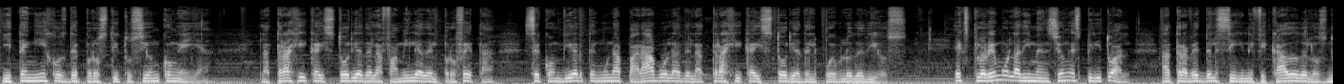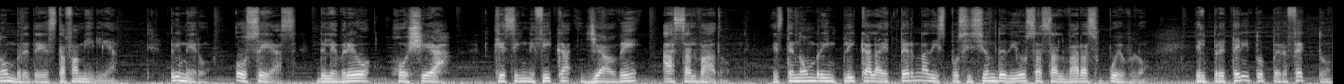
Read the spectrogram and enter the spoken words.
y ten hijos de prostitución con ella. La trágica historia de la familia del profeta se convierte en una parábola de la trágica historia del pueblo de Dios. Exploremos la dimensión espiritual a través del significado de los nombres de esta familia. Primero, Oseas, del hebreo Hoshea, que significa Yahvé ha salvado. Este nombre implica la eterna disposición de Dios a salvar a su pueblo. El pretérito perfecto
